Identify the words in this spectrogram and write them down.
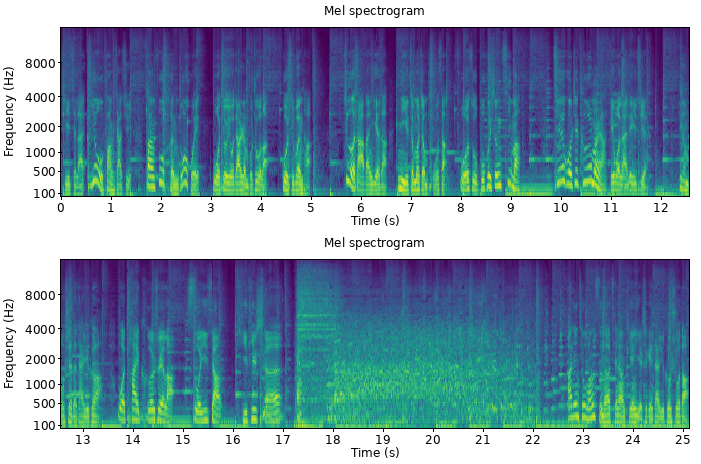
提起来又放下去，反复很多回。我就有点忍不住了，过去问他：“这大半夜的，你这么整菩萨，佛祖不会生气吗？”结果这哥们儿啊，给我来了一句：“并不是的，黛玉哥，我太瞌睡了，所以想提提神。”阿联酋王子呢，前两天也是给带鱼哥说道：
